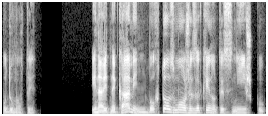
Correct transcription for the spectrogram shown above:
подумав ти. І навіть не камінь, бо хто зможе закинути сніжку,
